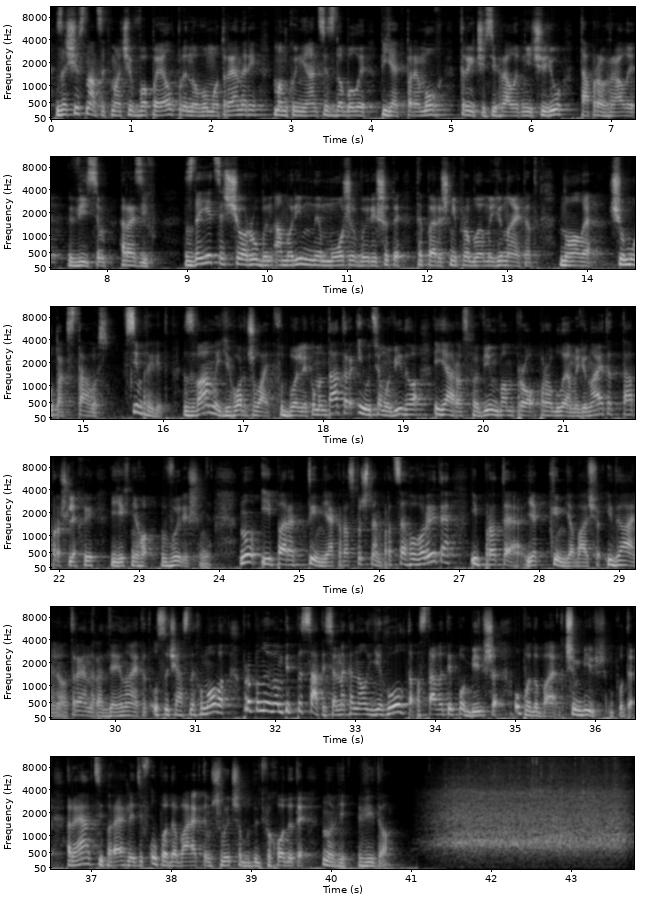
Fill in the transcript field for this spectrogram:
За 16 матчів в АПЛ при новому тренері манкунянці здобули 5 перемог, тричі зіграли в нічию та програли 8 разів. Здається, що Рубен Аморім не може вирішити теперішні проблеми Юнайтед. Ну але чому так сталося? Всім привіт! З вами Єгор Джулай, футбольний коментатор. І у цьому відео я розповім вам про проблеми Юнайтед та про шляхи їхнього вирішення. Ну і перед тим як розпочнемо про це говорити, і про те, яким я бачу ідеального тренера для Юнайтед у сучасних умовах, пропоную вам підписатися на канал Єгол та поставити побільше уподобайок. Чим більше буде реакцій, переглядів, уподобайок, тим швидше будуть виходити нові відео.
